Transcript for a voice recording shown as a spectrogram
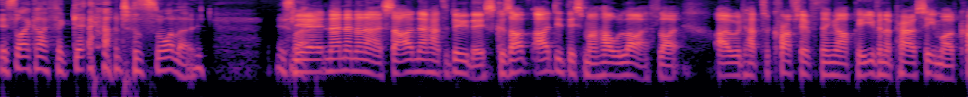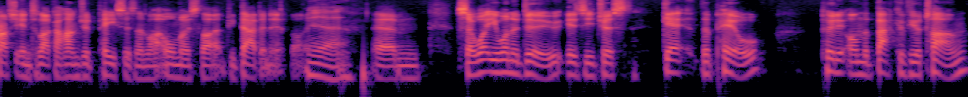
It's like I forget how to swallow. It's like yeah, no, no, no, no. So I know how to do this because I I did this my whole life. Like I would have to crush everything up. Even a paracetamol, I'd crush it into like a hundred pieces and like almost like be dabbing it. Like, yeah, um, so what you want to do is you just get the pill, put it on the back of your tongue,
